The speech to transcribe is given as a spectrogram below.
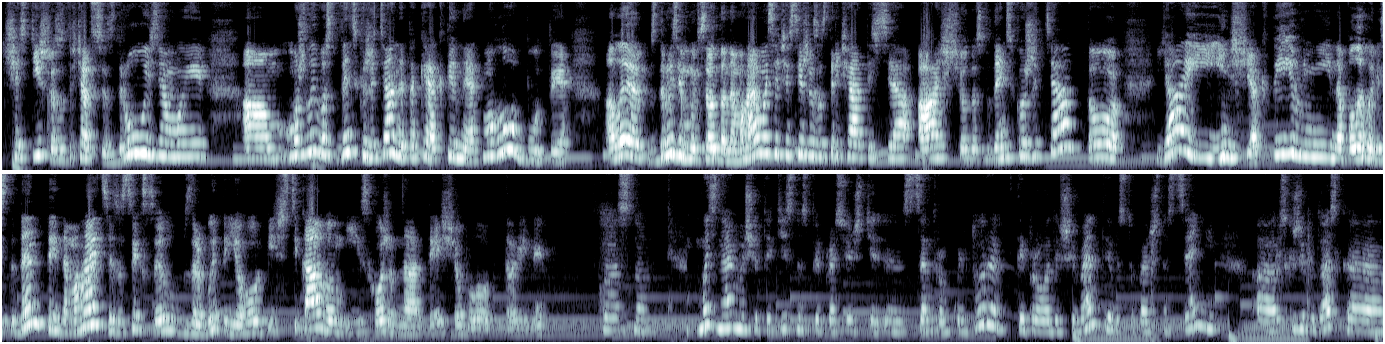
частіше зустрічатися з друзями. А, можливо, студентське життя не таке активне, як могло б бути, але з друзями ми все одно намагаємося частіше зустрічатися. А щодо студентського життя, то я і інші активні, наполегливі студенти намагаються з усіх сил зробити його більш цікавим і схожим на те, що було до війни. Класно. Ми знаємо, що ти тісно співпрацюєш ті- з центром культури, ти проводиш івенти, виступаєш на сцені. Розкажи, будь ласка,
